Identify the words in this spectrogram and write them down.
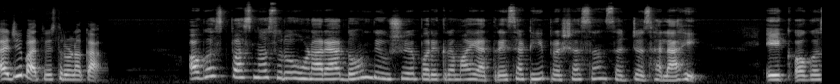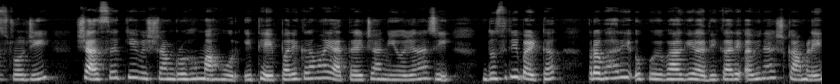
अजिबात विसरू नका. ऑगस्टपासून सुरू होणाऱ्या दोन दिवसीय परिक्रमा यात्रेसाठी प्रशासन सज्ज झालं आहे. एक ऑगस्ट रोजी शासकीय विश्रामगृह माहूर इथे परिक्रमा यात्रेच्या नियोजनाची दुसरी बैठक प्रभारी उपविभागीय अधिकारी अविनाश कांबळे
